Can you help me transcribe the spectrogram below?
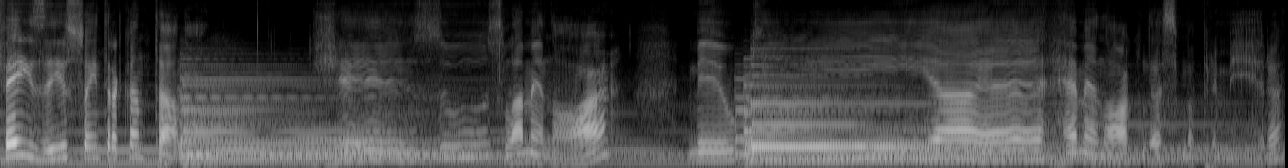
Fez isso, entra cantando. Jesus, Lá menor, meu guia é Ré menor com décima primeira,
